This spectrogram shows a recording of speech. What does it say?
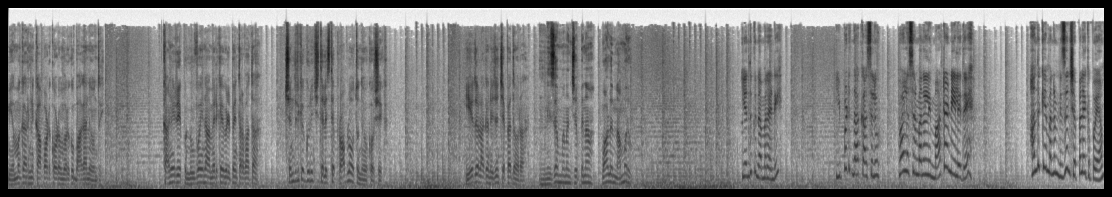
మీ అమ్మగారిని కాపాడుకోవడం వరకు బాగానే ఉంది. కానీ రేపు నువ్వైనా అమెరికా వెళ్ళిపోయిన తర్వాత చంద్రిక గురించి తెలిస్తే ప్రాబ్లం అవుతుందేమో కౌశిక్. ఏదోలాగా నిజం చెప్పేద్దాంరా నిజం మనం చెప్పినా వాళ్ళు నమ్మరు. ఎందుకు నమ్మరండి? ఇప్పటిదాకా అసలు వాళ్ళు అసలు మనల్ని మాట్లాడనీయలేదే. అందుకే మనం నిజం చెప్పలేకపోయాం.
